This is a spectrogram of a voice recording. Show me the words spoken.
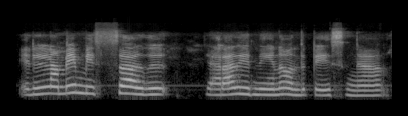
எல்லாமே மிஸ் ஆகுது. யாராவது இருந்தீங்கன்னா வந்து பேசுங்க.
